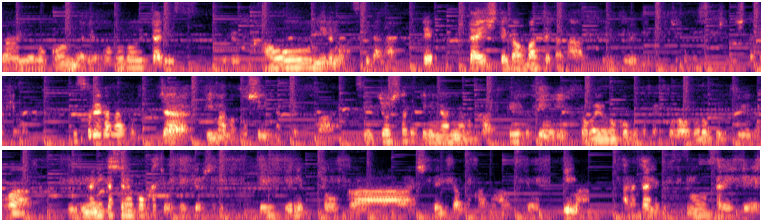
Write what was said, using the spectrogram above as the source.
が喜んだり驚いたりする顔を見るのが好きだなって期待して頑張ってたなっていうふうに自己分析にした時も。で、それがなんか、じゃあ今の年になってとか、成長した時に何なのかっていう時に人が喜ぶとか人が驚くっていうのは、何かしらこう価値を提供していくっていうふうに評価してきたのかなって、今改めて質問されて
